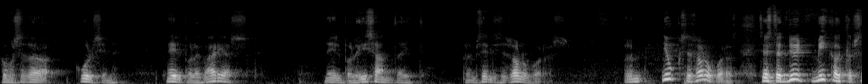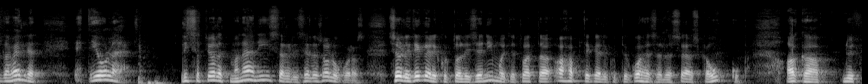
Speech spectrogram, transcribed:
kui ma seda kuulsin, neil pole karjast, neil pole isandaid, me oleme sellises olukorras oleme nihukeses olukorras, sest et nüüd Mihka ütleb seda välja, et, et ei ole lihtsalt ei ole, et ma näen Iisraeli selles olukorras. see oli tegelikult oli see niimoodi, et vaata, Ahab tegelikult ju kohe selles sõjas ka hukkub. aga nüüd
